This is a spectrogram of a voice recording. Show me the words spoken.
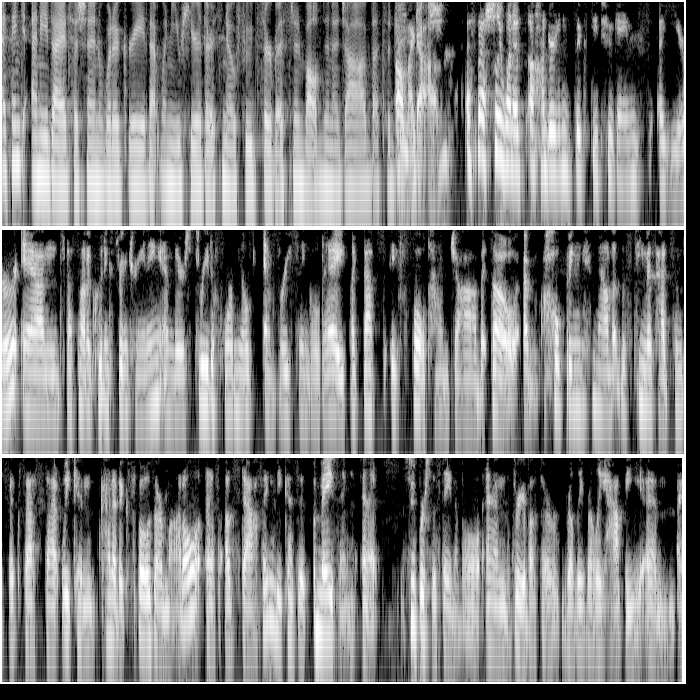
I think any dietitian would agree that when you hear there's no food service involved in a job, that's a oh dream oh my job. gosh. Especially when it's 162 games a year, and that's not including spring training, and there's three to four meals every single day. Like that's a full time job. So I'm hoping now that this team has had some success that we can kind of expose our model of, of staffing because it's amazing and it's super sustainable. And three of us are really, really happy. And I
